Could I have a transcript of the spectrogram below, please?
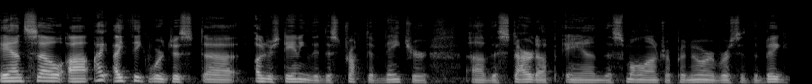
And so uh, I, I think we're just uh, understanding the destructive nature of the startup and the small entrepreneur versus the big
